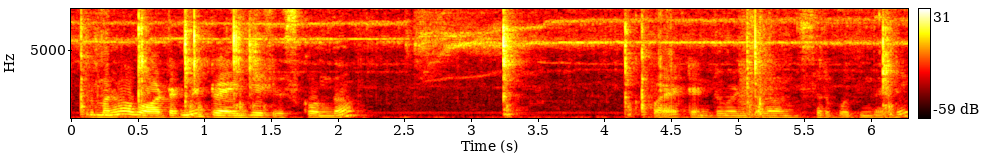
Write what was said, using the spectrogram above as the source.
ఇప్పుడు మనం ఆ వాటర్ని డ్రైన్ చేసేసుకుందాం. ఫైవ్ టెన్ టు మినిట్స్ అలా ఉంటే సరిపోతుందండి.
